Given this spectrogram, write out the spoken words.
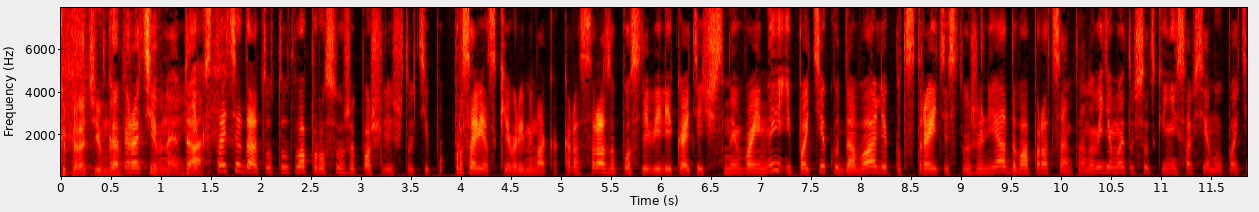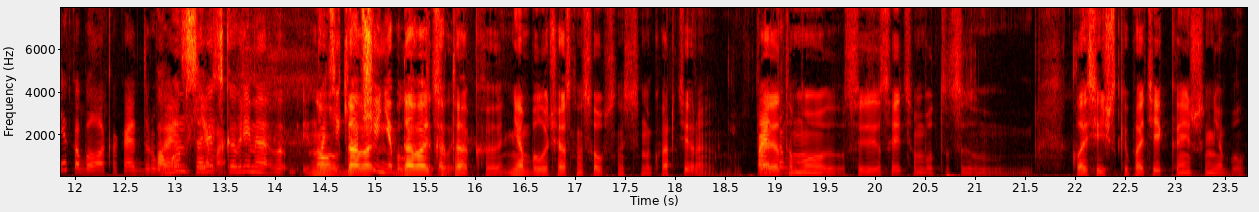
кооперативная. Кооперативная, да. И, кстати, да, тут, тут вопросы уже пошли, что типа про советские времена как раз сразу после Великой Отечественной войны ипотеку давали под строительство жилья 2%. Но, видимо, это все-таки не совсем ипотека ипотека была какая-то другая По-моему, в советское время э, ипотеки ну, вообще не было. Давайте таковой. так, не было частной собственности на квартиры, поэтому, поэтому в связи с этим вот классической ипотеки, конечно, не было.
